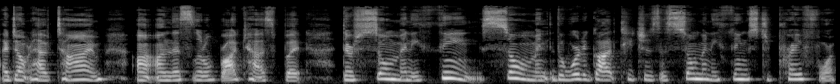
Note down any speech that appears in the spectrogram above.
I don't have time uh, on this little broadcast, but there's so many things, so many. The word of God teaches us so many things to pray for.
